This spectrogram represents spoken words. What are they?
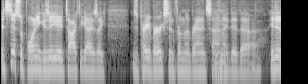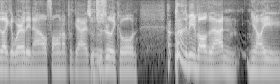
it's disappointing because you talk to guys like There's Perry Bergson from the Brandon Sun. Mhm. I did uh he did like a where are they now, following up with guys, which Mhm. was really cool and to be involved with that and you know, he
